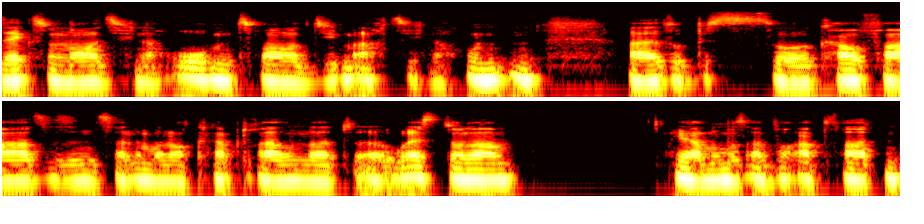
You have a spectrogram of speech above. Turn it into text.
1496 nach oben, 287 nach unten. Also bis zur Kaufphase sind es dann immer noch knapp 300 äh, US-Dollar ja, man muss einfach abwarten.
